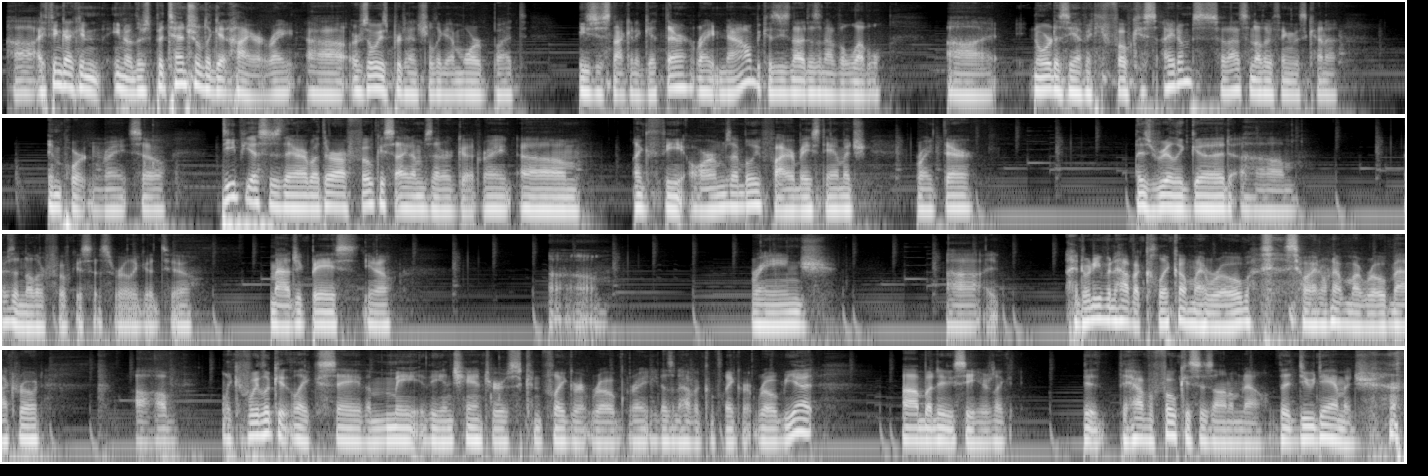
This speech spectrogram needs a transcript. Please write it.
Uh, I think I can, you know, there's potential to get higher, right? Uh, there's always potential to get more, but he's just not going to get there right now because he's not doesn't have the level. Uh, nor does he have any focus items. So that's another thing that's kind of important, right? So DPS is there, but there are focus items that are good, right? Um, like the arms, I believe, fire-based damage right there is really good. Um, there's another focus that's really good too. Magic base, you know. Um, range. Uh, I don't even have a click on my robe, so I don't have my robe macroed. Um, like if we look at like say the ma the enchanter's conflagrant robe, right? He doesn't have a conflagrant robe yet, uh, but you see here's like it, they have a focuses on him now that do damage.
